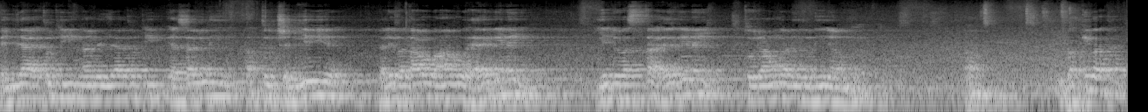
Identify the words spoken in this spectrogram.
मिल जाए तो ठीक, ना मिल जाए तो ठीक, ऐसा भी नहीं। अब तो चाहिए ही है। पहले बताओ वहाँ वो है कि नहीं? ये व्यवस्था है कि नहीं? तो जाऊँगा, नहीं तो नहीं जाऊँगा। हाँ। पक्की बात है।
